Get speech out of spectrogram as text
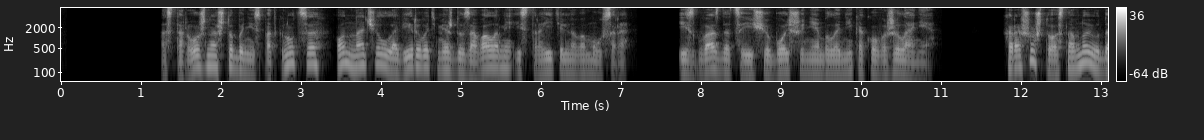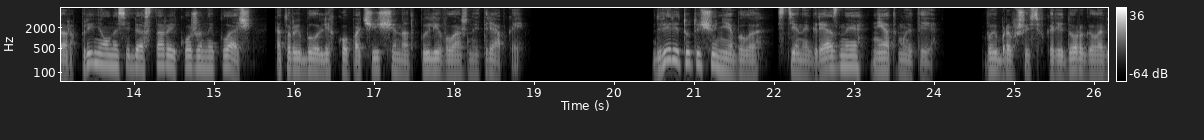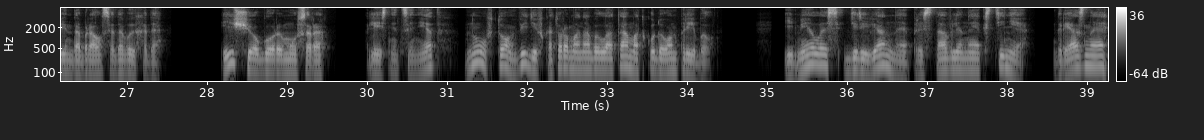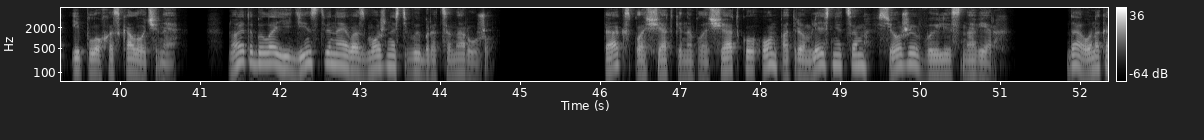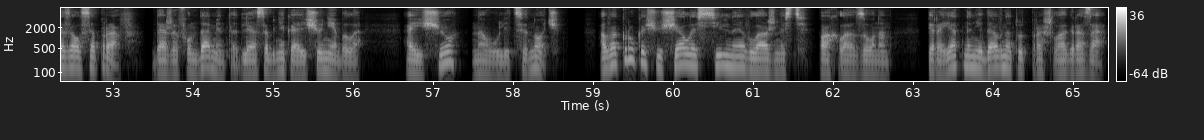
Осторожно, чтобы не споткнуться, он начал лавировать между завалами из строительного мусора. Изгваздаться еще больше не было никакого желания. Хорошо, что основной удар принял на себя старый кожаный плащ, который был легко почищен от пыли влажной тряпкой. Двери тут еще не было, стены грязные, неотмытые. Выбравшись в коридор, Головин добрался до выхода. Еще горы мусора. Лестницы нет, ну, в том виде, в котором она была там, откуда он прибыл. Имелась деревянная, приставленная к стене, грязная и плохо сколоченная – но это была единственная возможность выбраться наружу. Так, с площадки на площадку, он по трем лестницам все же вылез наверх. Да, он оказался прав. Даже фундамента для особняка еще не было. А еще на улице ночь. А вокруг ощущалась сильная влажность, пахло озоном. Вероятно, недавно тут прошла гроза.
